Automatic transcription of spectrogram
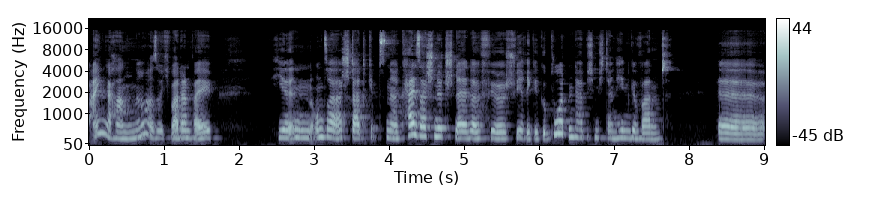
reingehangen. Ne? Also ich war dann bei, hier in unserer Stadt gibt es eine Kaiserschnittstelle für schwierige Geburten. Da habe ich mich dann hingewandt. Äh,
